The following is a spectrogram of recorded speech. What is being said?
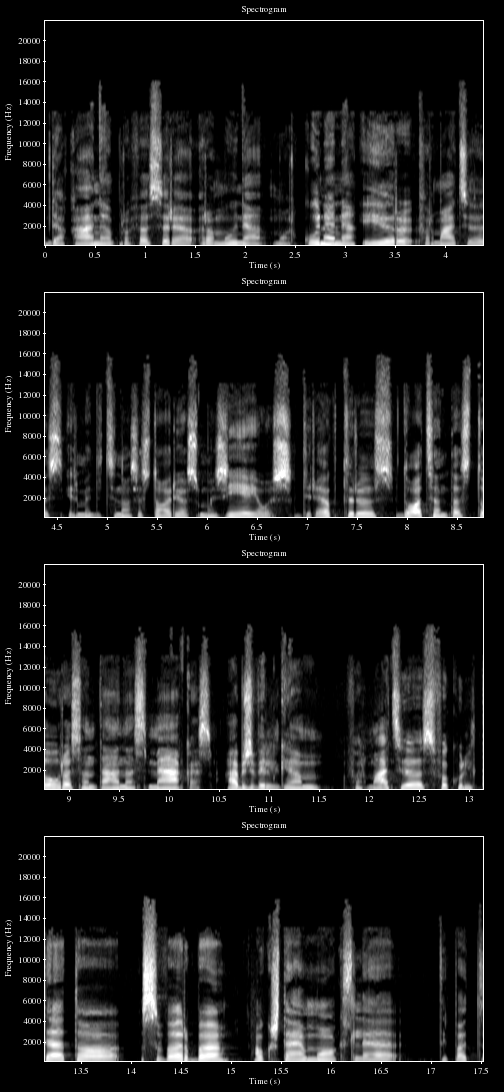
dekanė profesorė Ramūnė Morkūnenė ir farmacijos ir medicinos istorijos muziejaus direktorius, docentas Tauras Antanas Mekas. Apžvelgiam farmacijos fakulteto svarbą aukštajam moksle, taip pat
